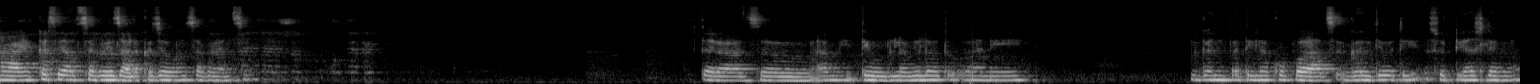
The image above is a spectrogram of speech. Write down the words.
हाय कसे आज सगळे झालं का जेवण सगळ्यांचं? तर आज आम्ही तेऊरला गेलो होतो आणि गणपतीला खूप आज गर्दी होती सुट्टी असल्यामुळं.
